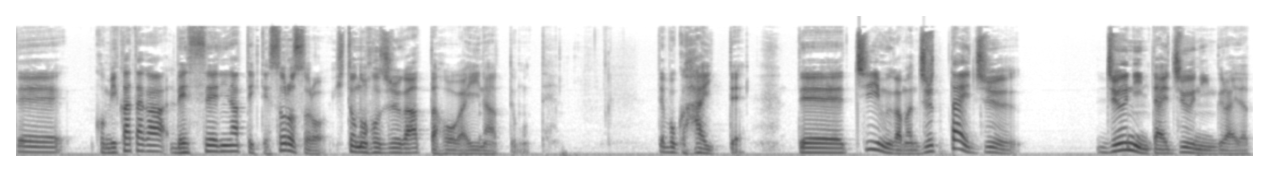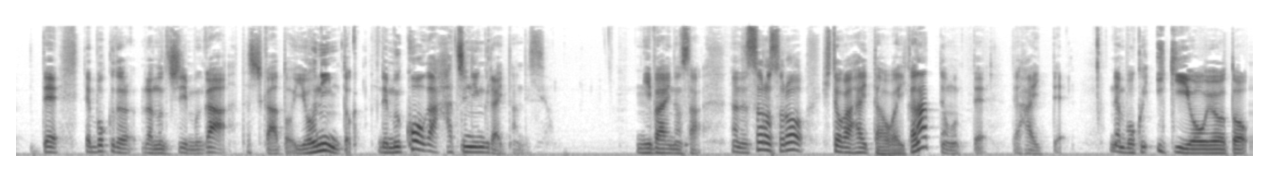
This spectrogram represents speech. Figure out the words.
で、こう、味方が劣勢になってきて、そろそろ人の補充があった方がいいなって思って。で、僕入って。で、チームがまあ10対10 10人対10人ぐらいだって、で、僕らのチームが、確かあと4人とか。で、向こうが8人ぐらいいたんですよ。2倍の差。なんで、そろそろ人が入った方がいいかなって思って、で、入って。で、僕、意気揚々と、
